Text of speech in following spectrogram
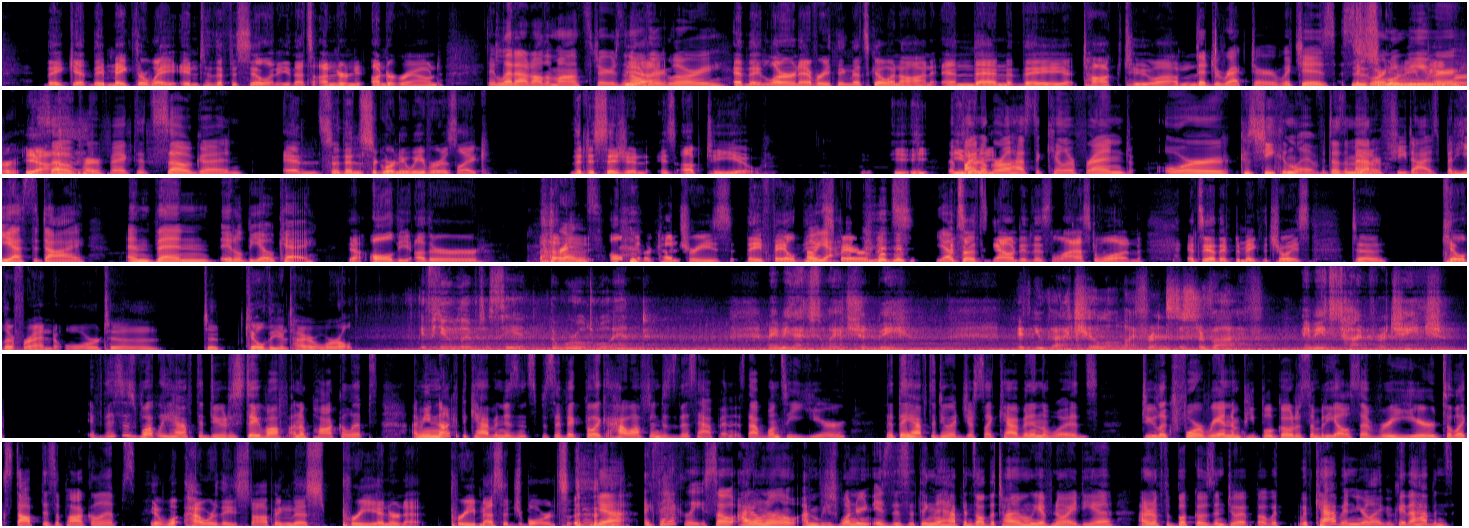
they get they make their way into the facility that's under underground, They let out all the monsters in all their glory. and they learn everything that's going on, and then they talk to um The director, which is it Sigourney, Weaver. Yeah, So perfect. It's so good. and so then Sigourney Weaver is like, the decision is up to you. Y- The final girl has to kill her friend or because she can live. It doesn't Yeah. matter if she dies, but he has to die and then it'll be okay. Yeah, all the other uh, Friends. all the other countries, they failed the Oh, yeah. experiments. Yep. And so it's down to this last one. And so yeah, they have to make the choice to kill their friend or to to kill the entire world. If you live to see it, the world will end. Maybe that's the way it should be. if you gotta kill all my friends to survive? Maybe it's time for a change. if this is what we have to do to stave off an apocalypse, I mean, knock at the cabin isn't specific, but like, how often does this happen? Is that once a year that they have to do it, just like Cabin in the Woods? Do like four random people go to somebody else every year to like stop this apocalypse? Yeah, what? How are they stopping this pre-internet, pre-message boards? yeah, exactly. So I don't know. I'm just wondering, is this a thing that happens all the time? We have no idea. I don't know if the book goes into it, but with with Cabin, you're like, okay, that happens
